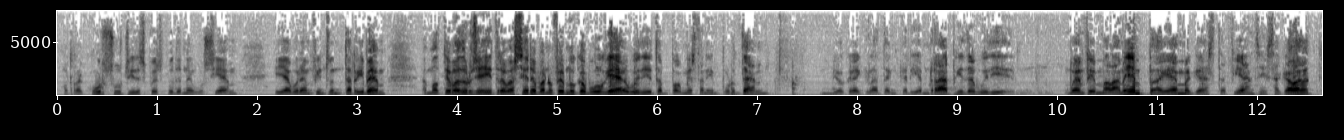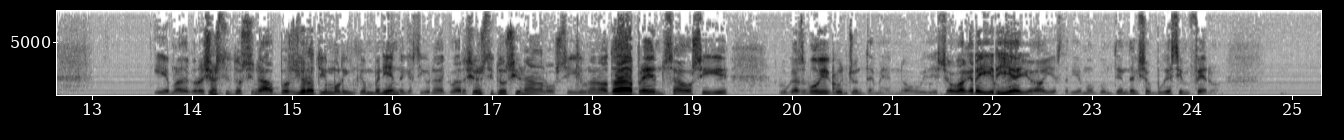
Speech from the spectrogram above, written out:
els recursos i després poder negociem i ja veurem fins on arribem. Amb el tema d'Urgell i Travessera bueno, fem el que vulgueu vull dir, tampoc més tan important. Jo crec que la tancaríem ràpida vull dir, ho hem fet malament paguem aquesta fiança i s'ha acabat. I amb la declaració institucional doncs jo no tinc molt inconvenient que sigui una declaració institucional o sigui una nota de premsa o sigui el que es vulgui conjuntament no? vull dir, això ho agrairia jo i estaria molt content que això poguéssim fer-ho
